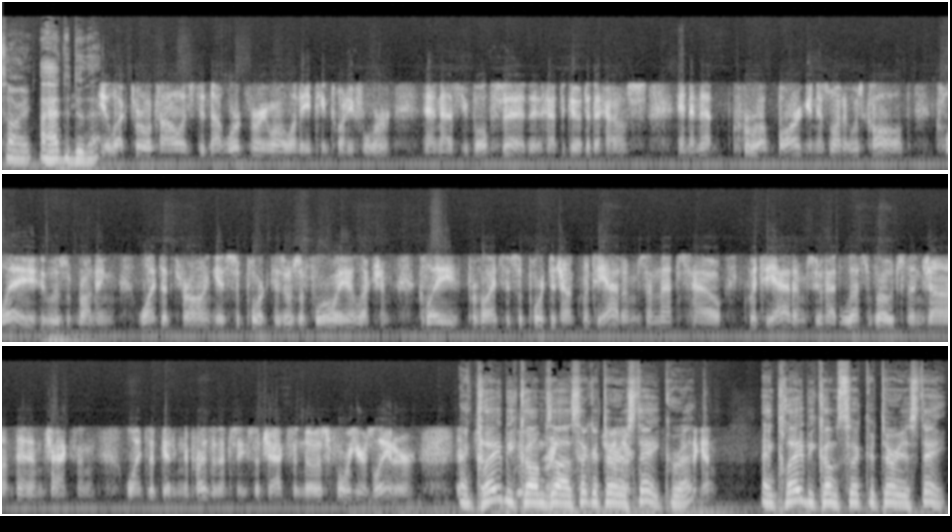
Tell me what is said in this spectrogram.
Sorry, I had to do that. The Electoral College did not work very well in 1824, and as you both said, it had to go to the House. And in that corrupt bargain, is what it was called. Clay, who was running, winds up throwing his support because it was a four-way election. Clay provides his support to John Quincy Adams, and that's how Quincy Adams, who had less votes than John than Jackson, winds up getting the presidency. So Jackson knows four years later. And Clay becomes uh, Secretary of State, correct? Again. And Clay becomes Secretary of State.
